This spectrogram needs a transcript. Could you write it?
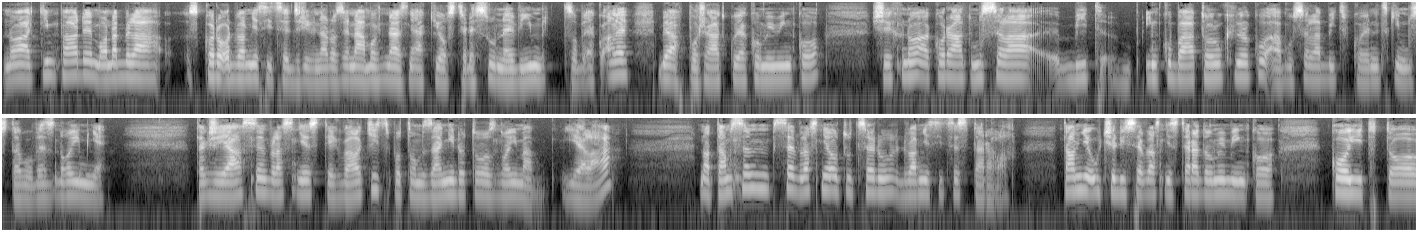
No a tím pádem ona byla skoro o dva měsíce dřív narozená, možná z nějakého stresu, nevím, co by, jako, ale byla v pořádku jako miminko. Všechno, akorát musela být v inkubátoru chvilku a musela být v kojeneckém ústavu ve Znojmě. Takže já jsem vlastně z těch Valtic potom za ní do toho Znojma jela. No tam jsem se vlastně o tu dceru dva měsíce starala. Tam mě učili se vlastně starat o miminko, kojit to,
